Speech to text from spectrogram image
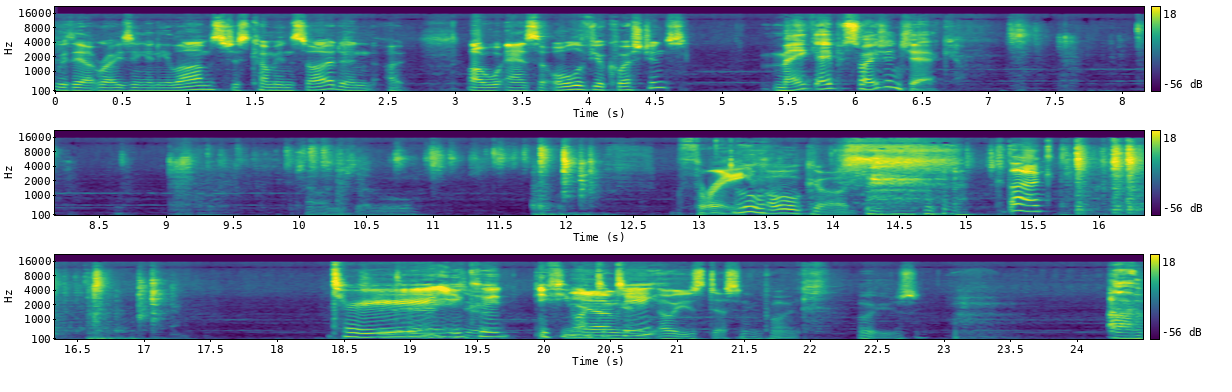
without raising any alarms? Just come inside and I, I will answer all of your questions. Make a persuasion check. Challenge level. Three. Oh God! Good luck. Two. You do could, if you yeah, wanted I'm to. gonna, I'll use Destiny point. I'll use. Uh,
